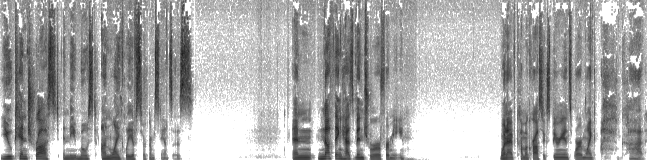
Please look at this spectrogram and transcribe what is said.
you can trust in the most unlikely of circumstances. And nothing has been truer for me. When I've come across experience where I'm like, oh God,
